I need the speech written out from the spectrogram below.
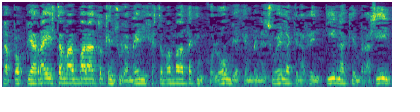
La propiedad raíz está más barato que en Sudamérica, está más barata que en Colombia, que en Venezuela, que en Argentina, que en Brasil,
